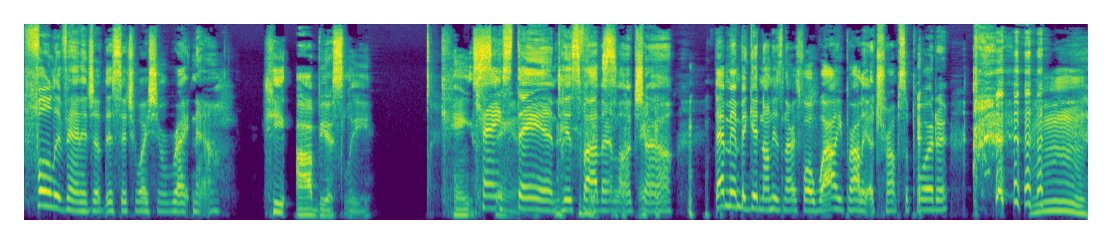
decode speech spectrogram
full advantage of this situation right now. He obviously can't Can't stand, stand his father in law, child. That man been getting on his nerves for a while. He probably a Trump supporter. Mm,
